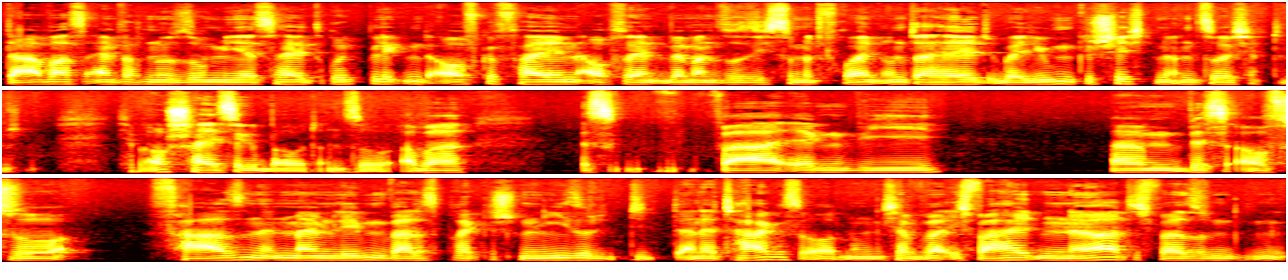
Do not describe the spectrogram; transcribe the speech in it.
da war es einfach nur so, mir ist halt rückblickend aufgefallen, auch wenn, wenn man so sich so mit Freunden unterhält über Jugendgeschichten und so. Ich habe ich hab auch Scheiße gebaut und so, aber es war irgendwie ähm, bis auf so Phasen in meinem Leben war das praktisch nie so die, an der Tagesordnung. Ich, hab, ich war halt ein Nerd, ich war so ein,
